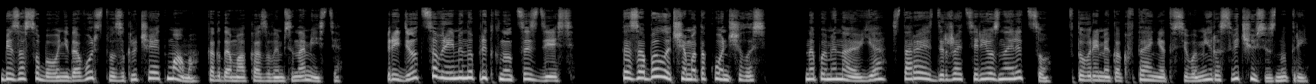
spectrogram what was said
Без особого недовольства заключает мама, когда мы оказываемся на месте. «Придется временно приткнуться здесь». «Ты забыла, чем это кончилось?» Напоминаю я, стараясь держать серьезное лицо, в то время как втайне от всего мира свечусь изнутри.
